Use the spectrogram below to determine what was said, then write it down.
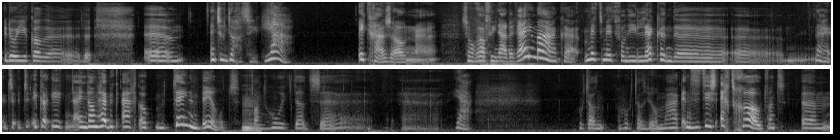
Bedoel, je kan. eh, de, ehm, en toen dacht ik, ja, ik ga zo'n zo'n raffinaderij maken. Met, met van die lekkende. nou, ik, ik- en dan heb ik eigenlijk ook meteen een beeld Hmm. van hoe ik dat. Ja. Hoe ik, dan, hoe ik dat wil maken. En het is echt groot, want ehm,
